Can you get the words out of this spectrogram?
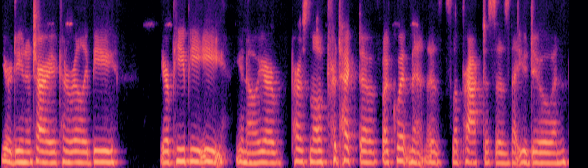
your dinacharya can really be your PPE, you know, your personal protective equipment. It's the practices that you do. And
